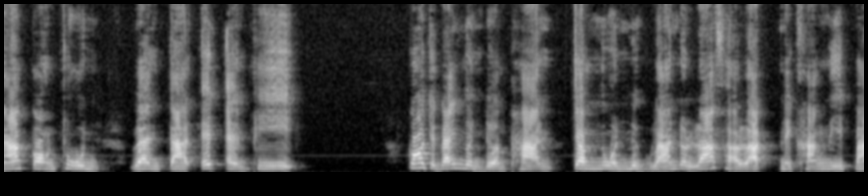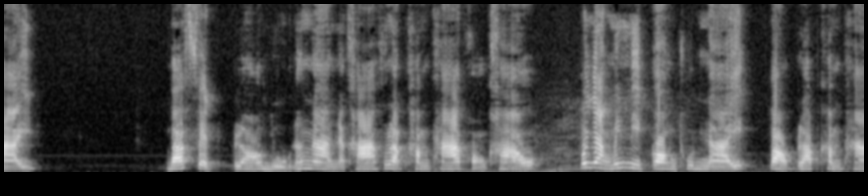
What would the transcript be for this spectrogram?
นะกองทุน Vanguard S&P ก็จะได้เงินเดิมพันจำนวน 1 ล้านดอลลาร์สหรัฐในครั้งนี้ไป บัฟเฟตต์รออยู่ตั้งนานนะคะสำหรับคำท้าของเขา ว่ายังไม่มีกองทุนไหน ตอบรับคำท้า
